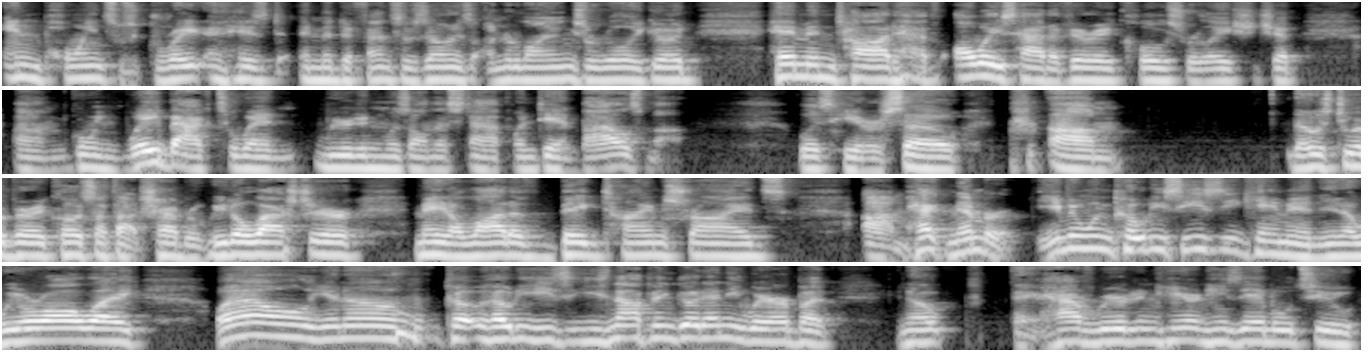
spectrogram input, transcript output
in points, was great in his in the defensive zone. His underlyings are really good. Him and Todd have always had a very close relationship, um, going way back to when Reirden was on the staff when Dan Bylsma was here. So um, those two are very close. I thought Chad Ruhwedel last year made a lot of big time strides. Um, heck, remember, even when Cody Ceci came in, you know, we were all like, well, you know, Cody, he's, he's not been good anywhere, but, you know, they have Reirden here and he's able to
